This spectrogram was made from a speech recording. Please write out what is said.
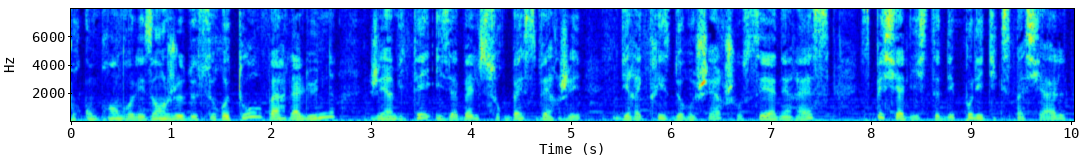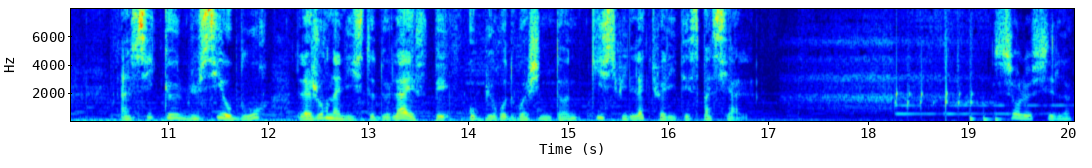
Pour comprendre les enjeux de ce retour vers la Lune, j'ai invité Isabelle Sourbès-Verger, directrice de recherche au CNRS, spécialiste des politiques spatiales, ainsi que Lucie Aubourg, la journaliste de l'AFP au bureau de Washington qui suit l'actualité spatiale. Sur le fil.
